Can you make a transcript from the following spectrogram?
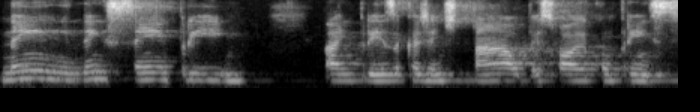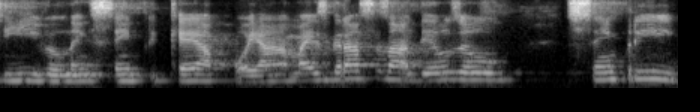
Nem, nem sempre a empresa que a gente está, o pessoal é compreensível, nem sempre quer apoiar, mas graças a Deus eu sempre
